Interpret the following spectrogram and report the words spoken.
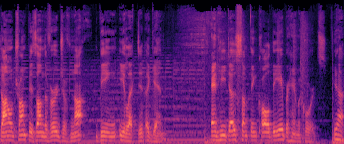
Donald Trump is on the verge of not being elected again, and he does something called the Abraham Accords. Yeah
